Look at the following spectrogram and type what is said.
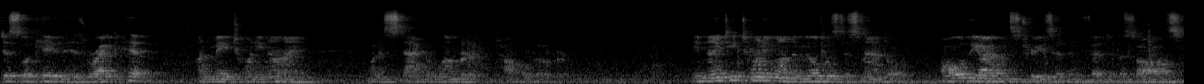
dislocated his right hip on May 29 when a stack of lumber toppled over. In 1921, the mill was dismantled. All of the island's trees had been fed to the saws,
